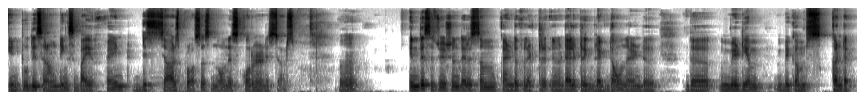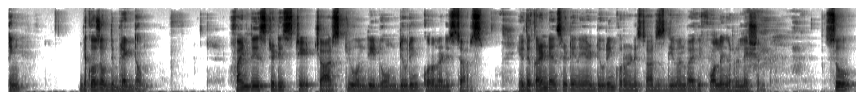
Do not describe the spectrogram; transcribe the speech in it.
into the surroundings by a faint discharge process known as corona discharge. Uh, in this situation, there is some kind of electric uh, dielectric breakdown and uh, the medium becomes conducting because of the breakdown. Find the steady state charge Q on the dome during corona discharge. If the current density in air during corona discharge is given by the following relation. So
